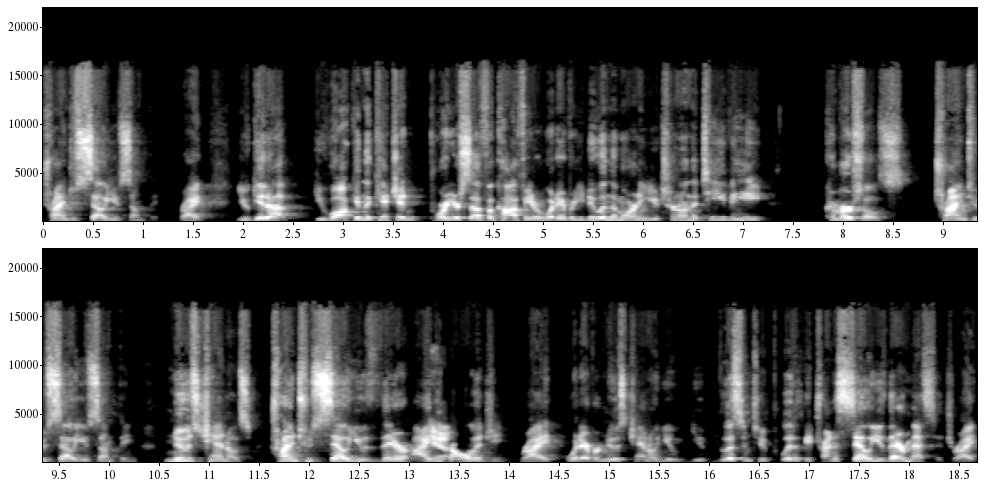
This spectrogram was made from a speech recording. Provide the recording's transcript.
trying to sell you something, right? You get up, you walk in the kitchen, pour yourself a coffee or whatever you do in the morning. You turn on the TV, commercials trying to sell you something, news channels trying to sell you their ideology, yeah. right? Whatever news channel you you listen to politically, trying to sell you their message, right?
